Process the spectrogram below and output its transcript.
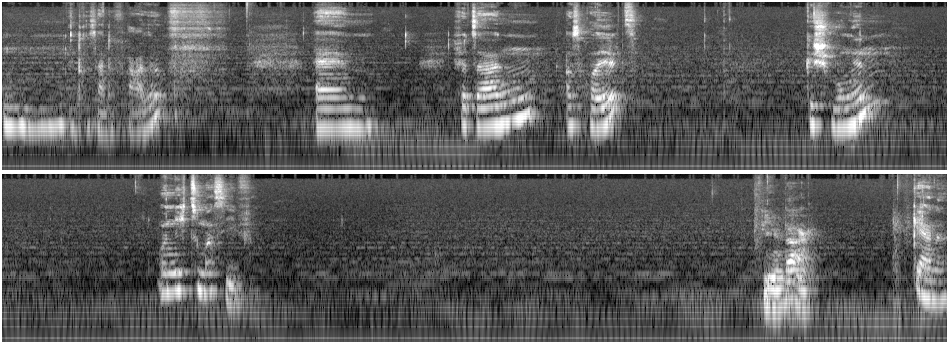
Mhm, interessante Frage. Ähm, ich würde sagen, aus Holz, geschwungen und nicht zu massiv. Vielen Dank. Gerne.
